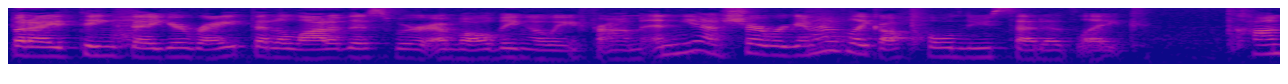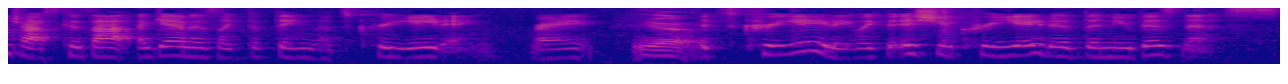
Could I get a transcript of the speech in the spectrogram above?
but I think that you're right that a lot of this we're evolving away from. And yeah, sure, we're gonna have like a whole new set of like contrast because that again is like the thing that's creating, right? yeah. It's creating like the issue created the new business.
